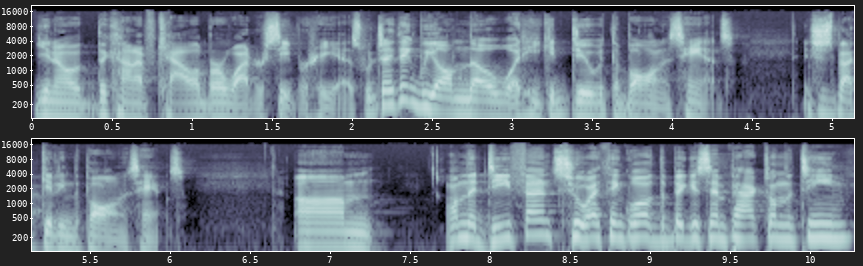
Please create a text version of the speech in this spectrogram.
you know, the kind of caliber wide receiver he is, which I think we all know what he could do with the ball in his hands. It's just about getting the ball in his hands. Um, on the defense, who I think will have the biggest impact on the team,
